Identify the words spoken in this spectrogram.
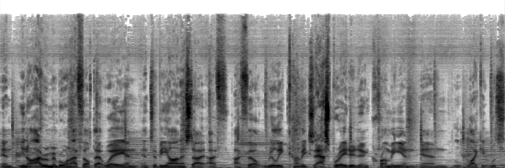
And, you know, I remember when I felt that way, and, and to be honest, I, I, I felt really kind of exasperated and crummy and, and like it was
